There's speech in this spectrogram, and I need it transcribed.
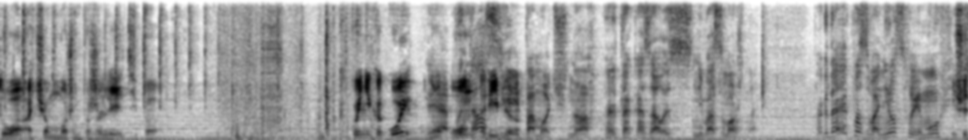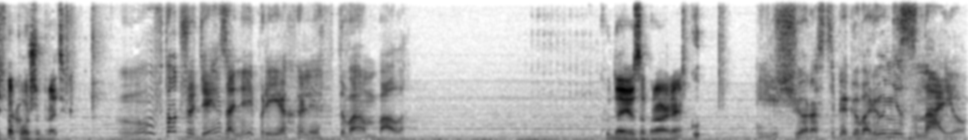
то, о чем можем пожалеть. Типа, какой-никакой, но я он пытался ей рипер. помочь, но это оказалось невозможно. Тогда я позвонил своему Чуть фиксеру. попозже, братик. Ну, в тот же день за ней приехали два амбала. Куда ее забрали? Еще раз тебе говорю, не знаю.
